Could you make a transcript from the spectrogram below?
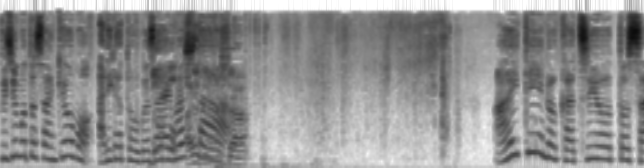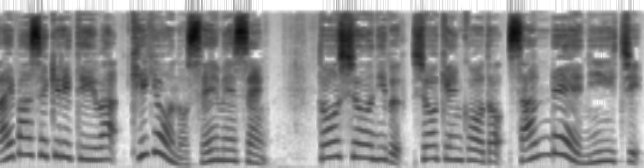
藤本さん今日もありがとうございました。IT の活用とサイバーセキュリティは企業の生命線。東証2部証券コード3021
